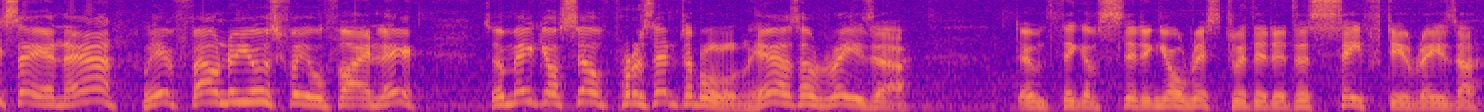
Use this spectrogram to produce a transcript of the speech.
I say in there, we've found a use for you finally. So make yourself presentable. Here's a razor. Don't think of slitting your wrist with it. It's a safety razor.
